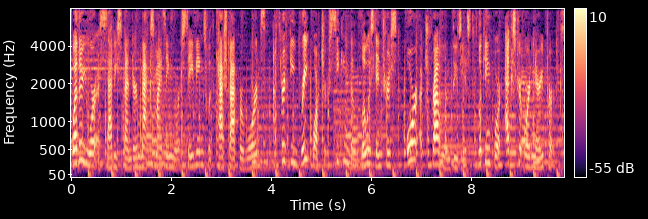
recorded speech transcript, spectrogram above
Whether you're a savvy spender maximizing your savings with cashback rewards, a thrifty rate watcher seeking the lowest interest, or a travel enthusiast looking for extraordinary perks,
